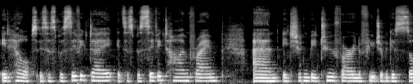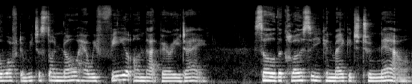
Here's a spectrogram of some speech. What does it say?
It helps. It's a specific day, it's a specific time frame, and it shouldn't be too far in the future because so often we just don't know how we feel on that very day. So the closer you can make it to now,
